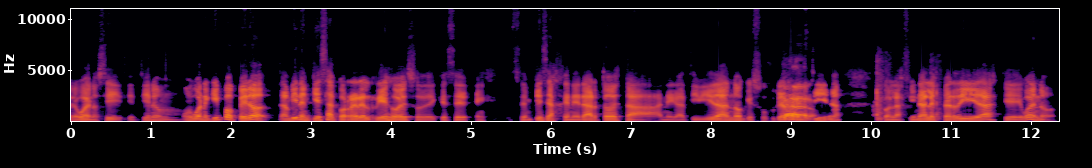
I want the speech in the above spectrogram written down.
pero bueno, sí, ti- tiene un muy buen equipo, pero también empieza a correr el riesgo eso de que se, en- se empiece a generar toda esta negatividad ¿no? que sufrió Claro. Argentina con las finales perdidas, que bueno,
